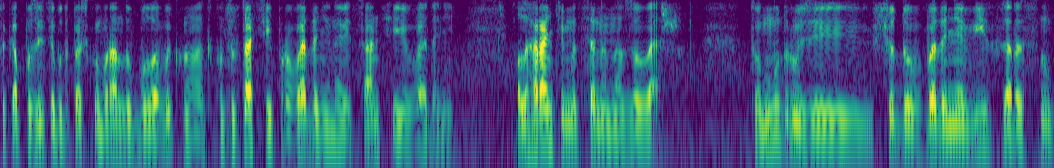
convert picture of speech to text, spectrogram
така позиція Будапештського меморандуму була виконана, консультації проведені, навіть санкції введені. Але гарантіями це не назовеш. Тому, друзі, щодо введення військ зараз ну,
